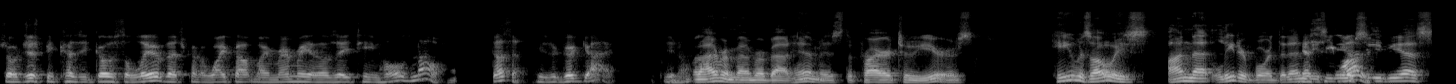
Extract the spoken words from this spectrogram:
So just because he goes to LIV, that's going to wipe out my memory of those 18 holes? No, doesn't. He's a good guy. You know, What I remember about him is the prior two years, he was always on that leaderboard that Yes, NBC or. CBS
